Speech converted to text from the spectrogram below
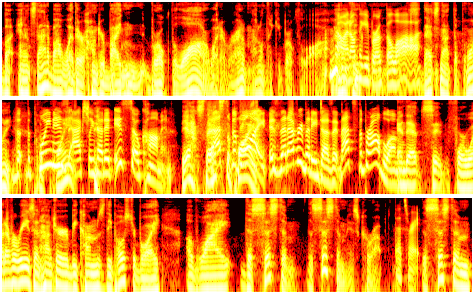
But and it's not about whether Hunter Biden broke the law or whatever. I don't, I don't think he broke the law. No, I don't think he broke the law. That's not the point. The, the point is actually that it is so common. yes, that's, That's, the, point. Is that everybody does it. That's the problem. and that's it, for whatever reason hunter becomes the poster boy of why the system the system is corrupt That's right. the system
